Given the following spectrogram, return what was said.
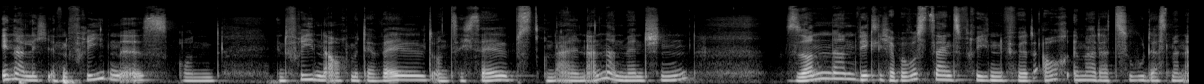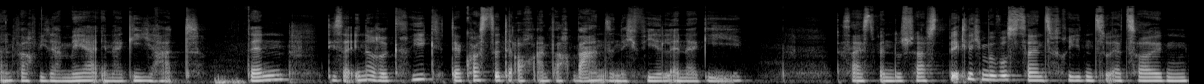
innerlich in Frieden ist und in Frieden auch mit der Welt und sich selbst und allen anderen Menschen, sondern wirklicher Bewusstseinsfrieden führt auch immer dazu, dass man einfach wieder mehr Energie hat. Denn dieser innere Krieg, der kostet auch einfach wahnsinnig viel Energie. Das heißt, wenn du schaffst, wirklich einen Bewusstseinsfrieden zu erzeugen,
